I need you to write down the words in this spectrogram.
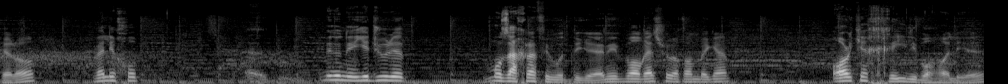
چرا. ولی خب می‌دونی یه جور مزخرفی بود دیگه. یعنی واقعیتش رو بخوام بگم آرک خیلی باحالیه.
